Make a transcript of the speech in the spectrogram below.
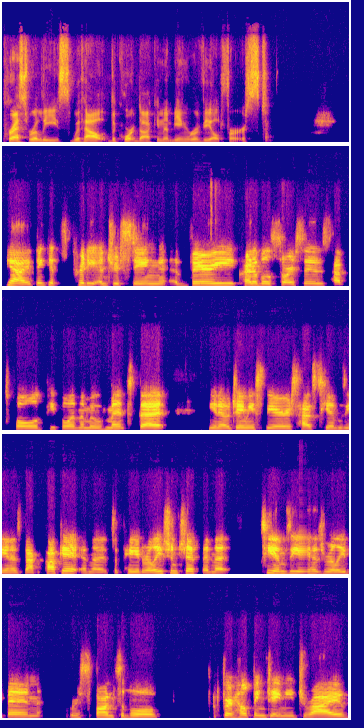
press release without the court document being revealed first? Yeah, I think it's pretty interesting. Very credible sources have told people in the movement that, you know, Jamie Spears has TMZ in his back pocket and that it's a paid relationship and that TMZ has really been responsible for helping Jamie drive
